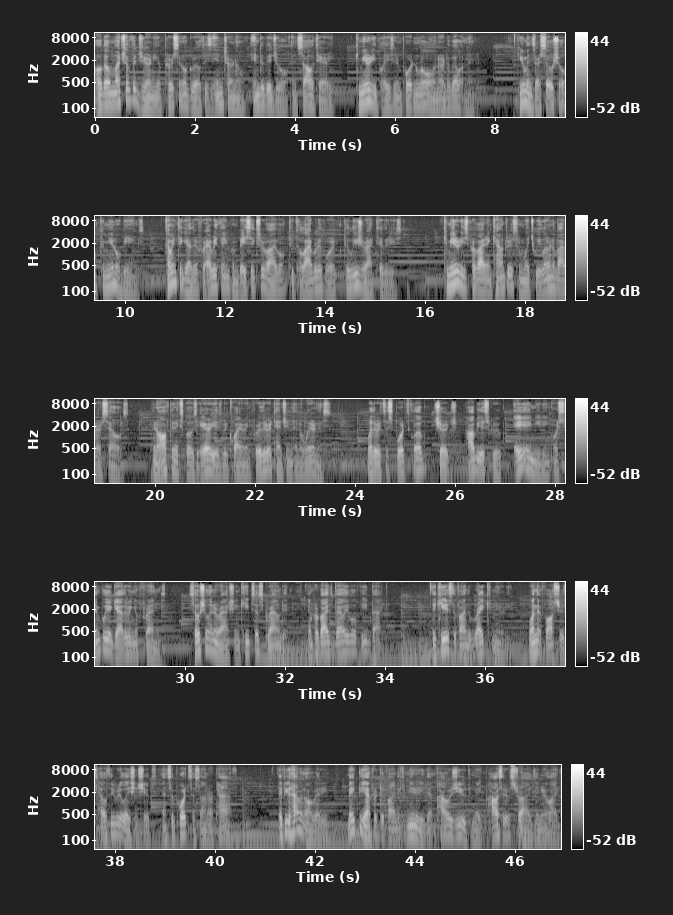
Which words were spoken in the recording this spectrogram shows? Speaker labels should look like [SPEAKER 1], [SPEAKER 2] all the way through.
[SPEAKER 1] Although much of the journey of personal growth is internal, individual, and solitary, community plays an important role in our development. Humans are social, communal beings, coming together for everything from basic survival to collaborative work to leisure activities. Communities provide encounters from which we learn about ourselves and often expose areas requiring further attention and awareness. Whether it's a sports club, church, hobbyist group, AA meeting, or simply a gathering of friends, social interaction keeps us grounded and provides valuable feedback. The key is to find the right community, one that fosters healthy relationships and supports us on our path. If you haven't already, make the effort to find a community that empowers you to make positive strides in your life.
